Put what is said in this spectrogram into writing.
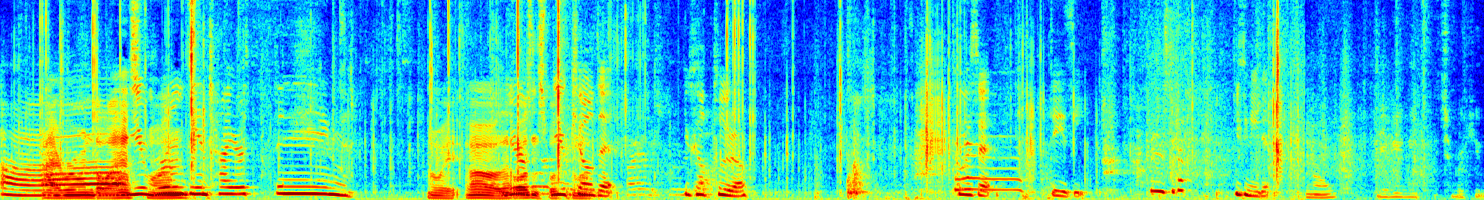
oh, I ruined the last you one. ruined the entire thing. Oh wait. Oh, that You're- wasn't supposed you to. killed it. You killed Pluto. Who is it? Daisy. You can eat it. No. Maybe it'd be super cute.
